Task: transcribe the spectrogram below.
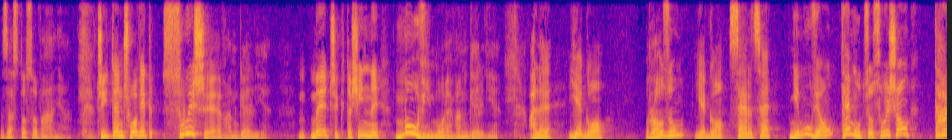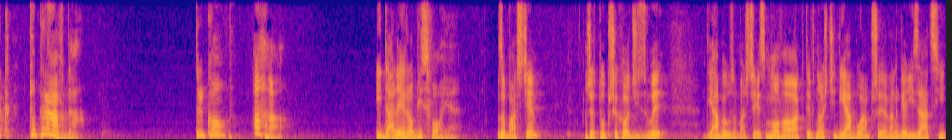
zastosowania. Czyli ten człowiek słyszy Ewangelię. My czy ktoś inny mówi mu Ewangelię, ale jego rozum, jego serce nie mówią temu, co słyszą, tak, to prawda. Tylko, aha. I dalej robi swoje. Zobaczcie, że tu przychodzi zły diabeł. Zobaczcie, jest mowa o aktywności diabła przy ewangelizacji.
